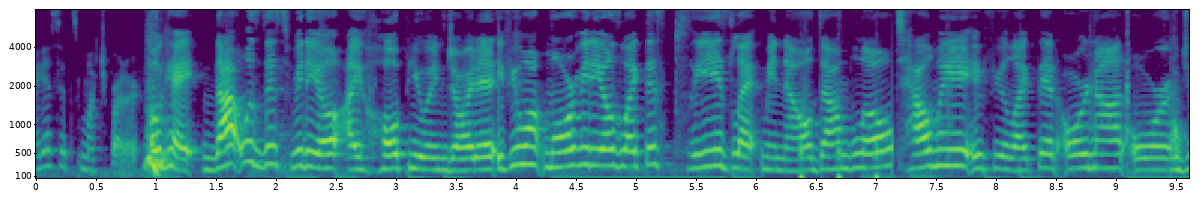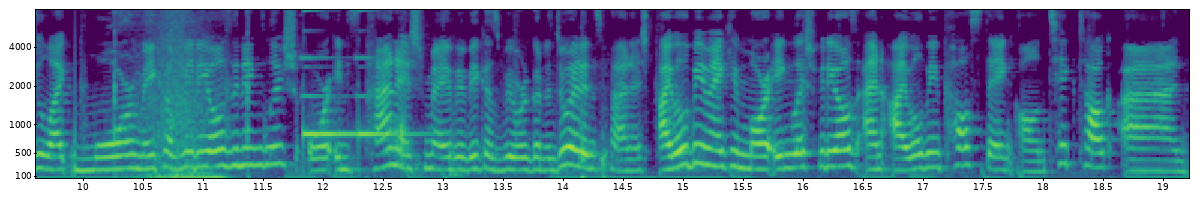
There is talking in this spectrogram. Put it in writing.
I guess it's much better. Okay, that was this video. I hope you enjoyed it. If you want more videos like this, please let me know down below. Tell me if you liked it or not, or would you like more makeup videos in English or in Spanish maybe because we were gonna do it in Spanish. I will be making more English videos and I will be posting on TikTok and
